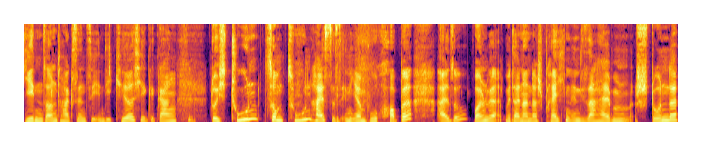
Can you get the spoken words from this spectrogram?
Jeden Sonntag sind sie in die Kirche gegangen. Durch Tun zum Tun heißt es in ihrem Buch Hoppe. Also wollen wir miteinander sprechen in dieser halben Stunde.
